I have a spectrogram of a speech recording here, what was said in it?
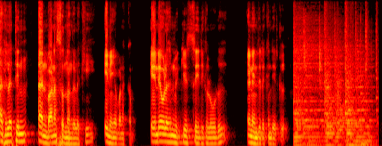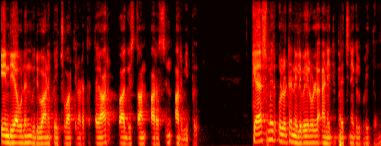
அகிலத்தின் அன்பான சொந்தங்களுக்கு இணைய வணக்கம். இன்றைய உலகின் முக்கிய செய்திகளோடு இணைந்திருக்கின்றீர்கள். இந்தியாவுடன் விரிவான பேச்சுவார்த்தை நடத்த தயார் பாகிஸ்தான் அரசின் அறிவிப்பு. காஷ்மீர் உள்ளிட்ட நிலுவையில் உள்ள அனைத்து பிரச்சனைகள் குறித்தும்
